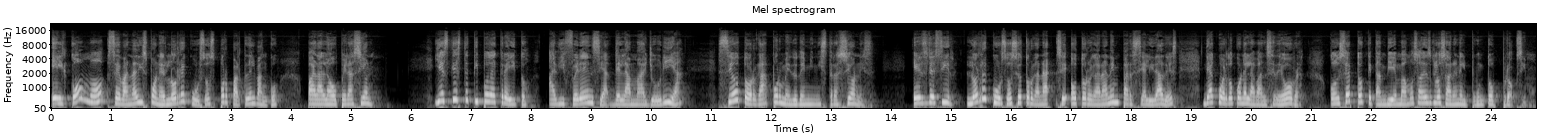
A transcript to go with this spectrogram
el cómo se van a disponer los recursos por parte del banco para la operación. Y es que este tipo de crédito a diferencia de la mayoría, se otorga por medio de administraciones. Es decir, los recursos se, otorgarán en parcialidades de acuerdo con el avance de obra, concepto que también vamos a desglosar en el punto próximo.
